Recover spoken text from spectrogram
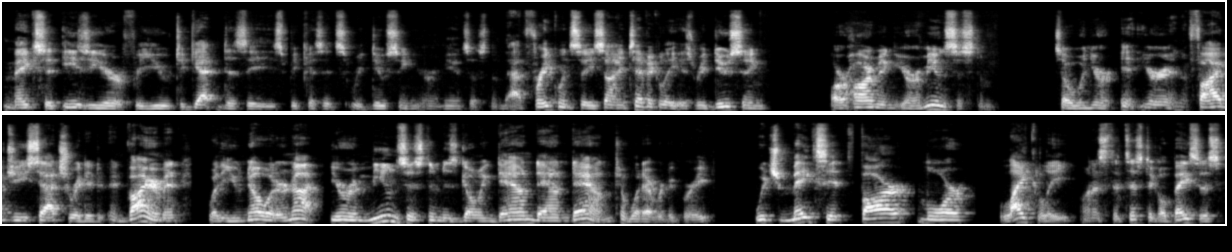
makes it easier for you to get disease because it's reducing your immune system. That frequency scientifically is reducing or harming your immune system. So when you're you're in a 5G saturated environment, whether you know it or not, your immune system is going down, down, down to whatever degree, which makes it far more likely on a statistical basis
